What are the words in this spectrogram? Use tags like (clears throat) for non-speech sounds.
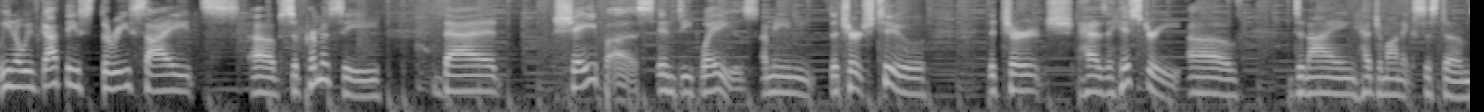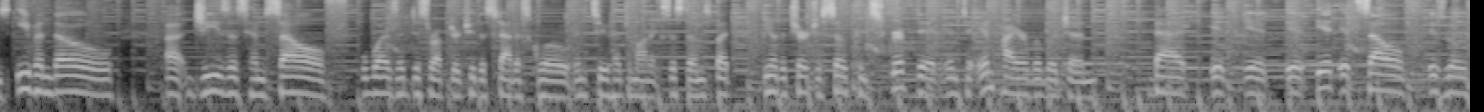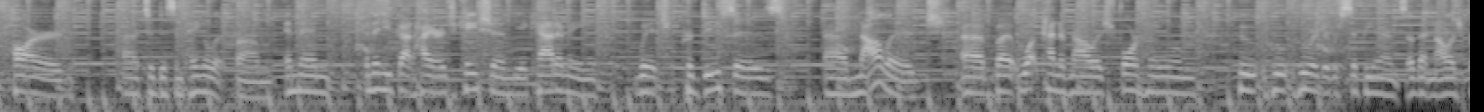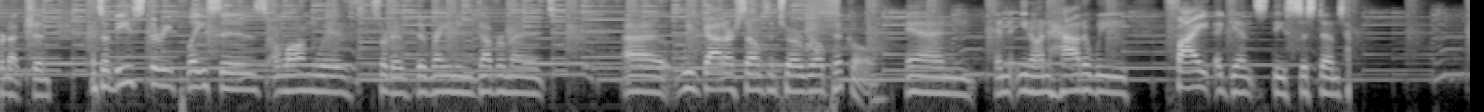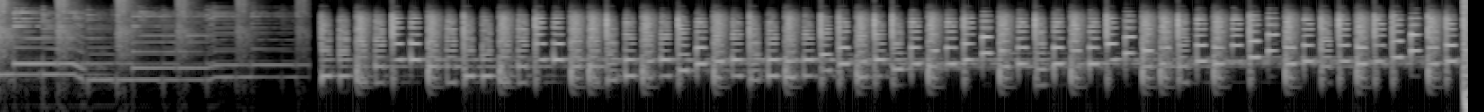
you know, we've got these three sites of supremacy that shape us in deep ways. I mean, the church, too, the church has a history of denying hegemonic systems, even though uh, Jesus himself was a disruptor to the status quo into hegemonic systems. But, you know, the church is so conscripted into empire religion that it it it, it itself is really hard uh, to disentangle it from. And then and then you've got higher education, the academy, which produces uh, knowledge, uh, but what kind of knowledge for whom? Who, who, who are the recipients of that knowledge production? And so these three places, along with sort of the reigning government, uh, we've got ourselves into a real pickle. And and you know, and how do we fight against these systems?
